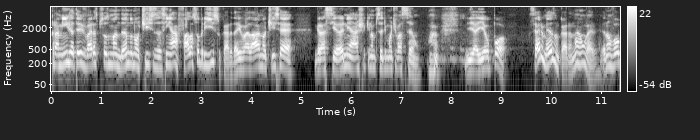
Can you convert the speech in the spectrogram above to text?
para mim já teve várias pessoas mandando notícias assim, ah, fala sobre isso, cara. Daí vai lá, a notícia é Graciane acha que não precisa de motivação. e aí eu, pô, sério mesmo, cara? Não, velho. Eu não vou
